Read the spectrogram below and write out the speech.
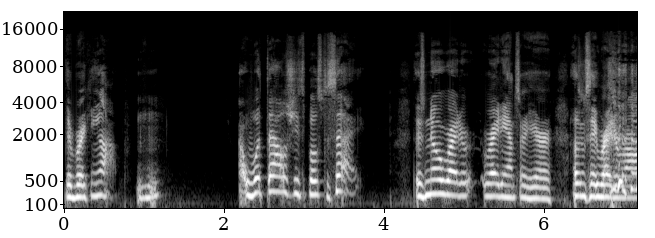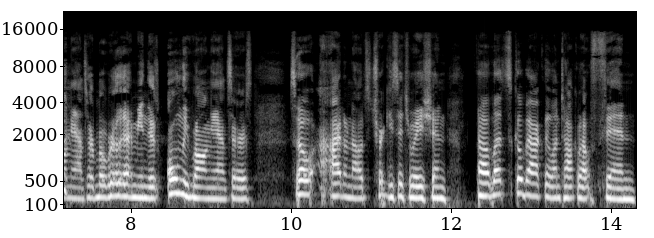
they're breaking up. Uh, What the hell is she supposed to say? There's no right or right answer here. I was gonna say right or wrong answer, but really, I mean, there's only wrong answers. So I I don't know. It's a tricky situation. Uh, let's go back though and talk about Finn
